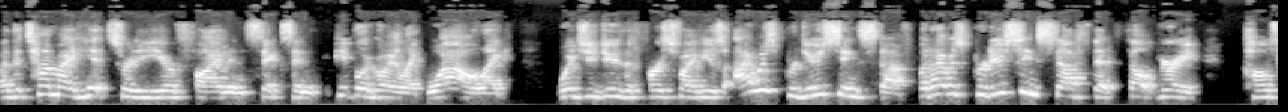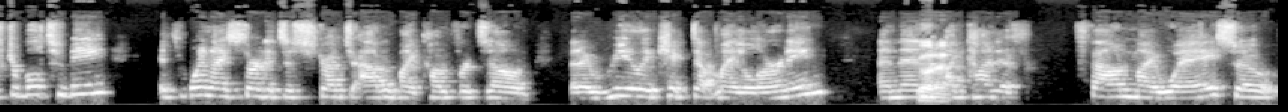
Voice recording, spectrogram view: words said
by the time I'd hit sort of year five and six, and people are going like, wow, like, what'd you do the first five years? I was producing stuff, but I was producing stuff that felt very comfortable to me. It's when I started to stretch out of my comfort zone that I really kicked up my learning. And then I kind of found my way. So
